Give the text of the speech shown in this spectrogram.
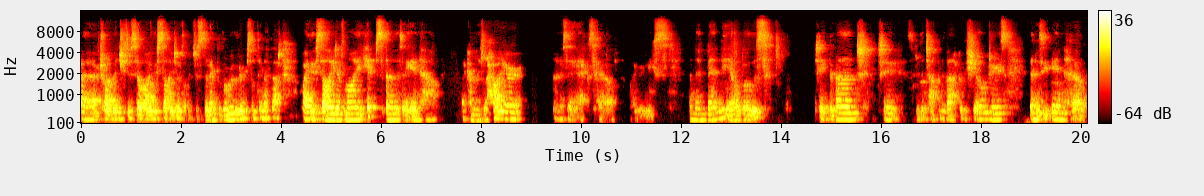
uh, 12 inches or so either side of just the length of a ruler or something like that, either side of my hips. And as I inhale, I come a little higher, and as I exhale, I release. And then bend the elbows Take the band to sort of the top of the back of the shoulders. And as you inhale,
